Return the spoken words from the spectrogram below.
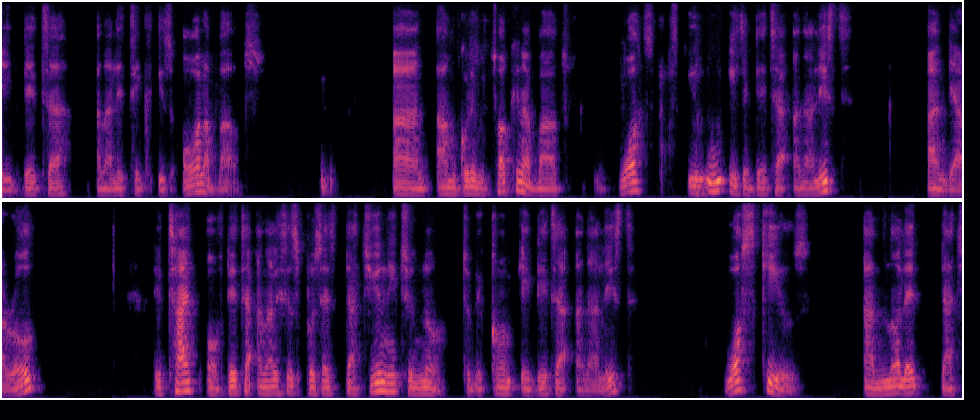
a data analytics is all about. And I'm going to be talking about what who is a data analyst and their role, the type of data analysis process that you need to know to become a data analyst, what skills and knowledge that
